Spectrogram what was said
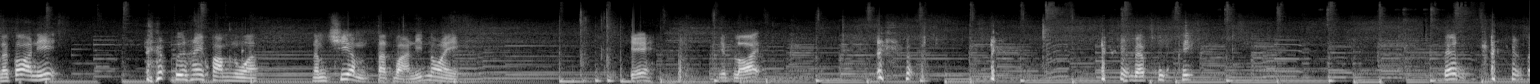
แล้วก็อันนี้ เพื่อให้ความนัวน้ำเชื่อมตัดหวานนิดหน่อยโอเคเรียบร้อย แบบคลุกคลิกเต้น ไป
